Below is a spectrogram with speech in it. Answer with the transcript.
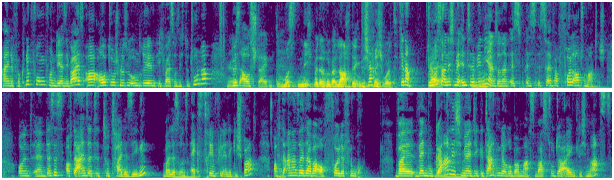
eine Verknüpfung, von der sie weiß, ah, Auto, Schlüssel umdrehen, ich weiß, was ich zu tun habe, ja. bis aussteigen. Du musst nicht mehr darüber nachdenken, das Na, Sprichwort. Genau. Du Geil. musst auch nicht mehr intervenieren, mhm. sondern es, es ist einfach vollautomatisch. Und ähm, das ist auf der einen Seite total der Segen, weil es uns extrem viel Energie spart. Auf ja. der anderen Seite aber auch voll der Fluch. Weil wenn du gar nicht mehr die Gedanken darüber machst, was du da eigentlich machst,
